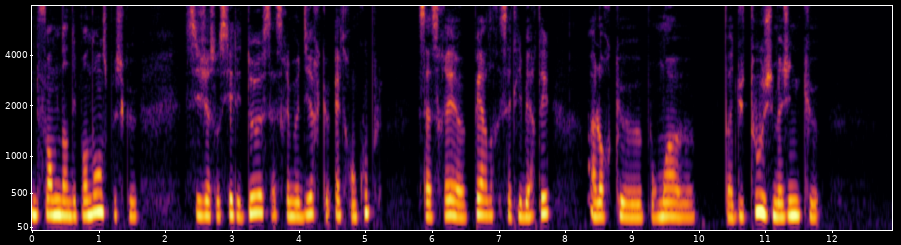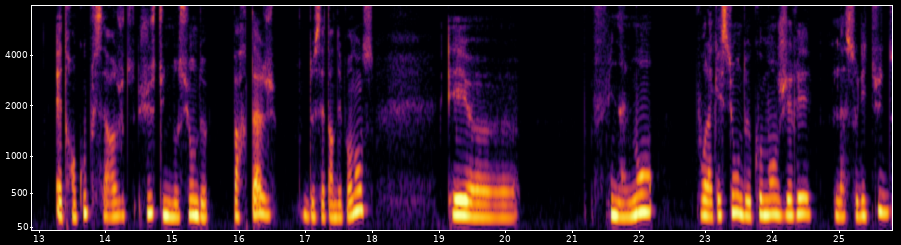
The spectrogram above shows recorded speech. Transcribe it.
une, forme d'indépendance, parce que si j'associais les deux, ça serait me dire que être en couple, ça serait euh, perdre cette liberté, alors que pour moi, pas du tout. J'imagine que être en couple, ça rajoute juste une notion de partage de cette indépendance. Et euh, finalement, pour la question de comment gérer la solitude,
